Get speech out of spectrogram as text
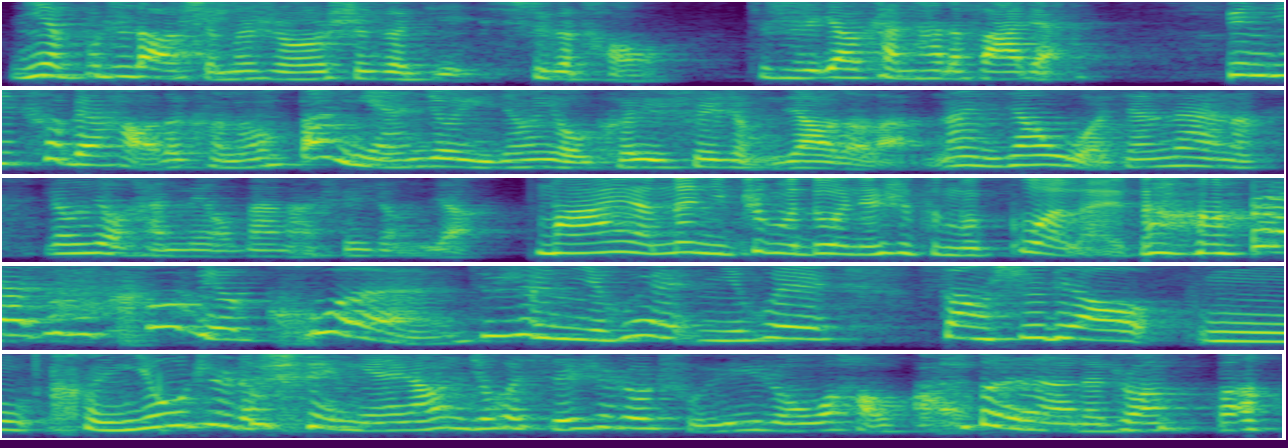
你也不知道什么时候是个结是个头，就是要看它的发展。运气特别好的，可能半年就已经有可以睡整觉的了。那你像我现在呢，仍旧还没有办法睡整觉。妈呀，那你这么多年是怎么过来的？对呀，就是特别困，就是你会你会丧失掉嗯很优质的睡眠，然后你就会随时都处于一种我好困啊的状况。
